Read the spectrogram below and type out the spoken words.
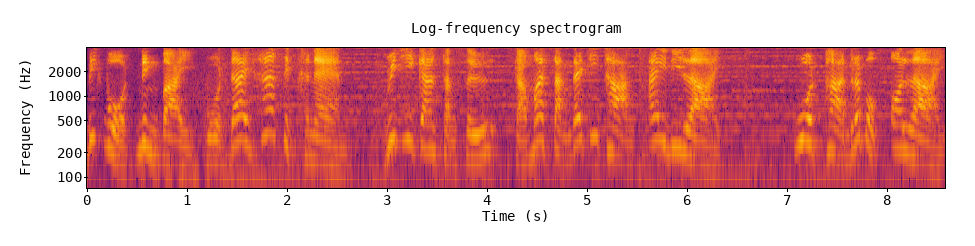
Big v o t e 1ใบ โหวตได้ 50 คะแนน วิธีการสั่งซื้อสามารถสั่งได้ที่ทาง ID Line โหวตผ่านระบบออนไลน์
